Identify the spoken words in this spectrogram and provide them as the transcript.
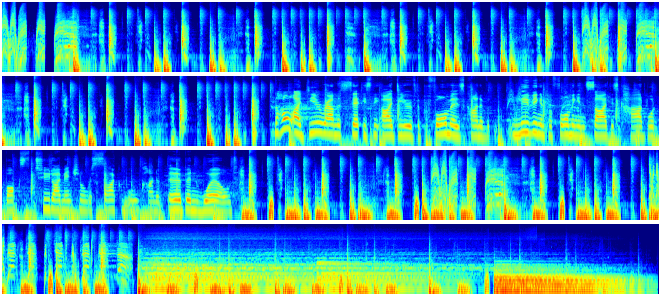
The whole idea around the set is the idea of the performers kind of living and performing inside this cardboard box, two-dimensional, recyclable kind of urban world. うん。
